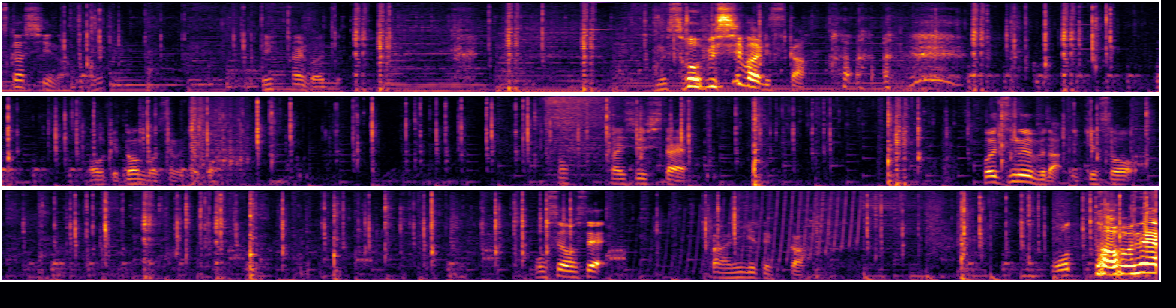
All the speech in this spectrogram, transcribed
難しいな。え？何こいつ。無装備縛りっすか？オッケーどんどん攻めていこう。あ回収したい。こいつヌーブだ。いけそう。押せ押せ。あ逃げてくか。おっと危ねえ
